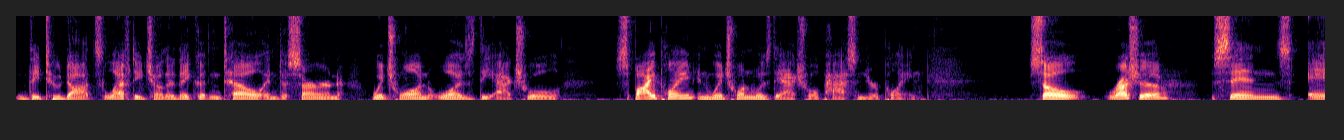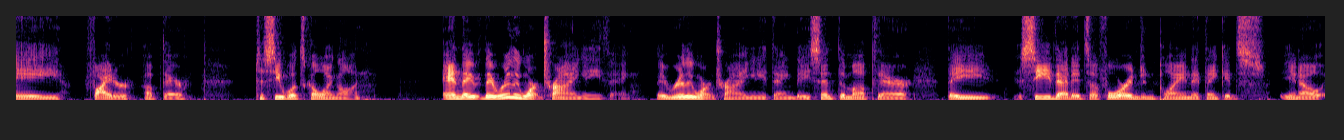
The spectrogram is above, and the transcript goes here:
the two dots left each other, they couldn't tell and discern which one was the actual spy plane and which one was the actual passenger plane. So Russia sends a fighter up there to see what's going on. And they, they really weren't trying anything. They really weren't trying anything. They sent them up there. They see that it's a four engine plane. They think it's, you know,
